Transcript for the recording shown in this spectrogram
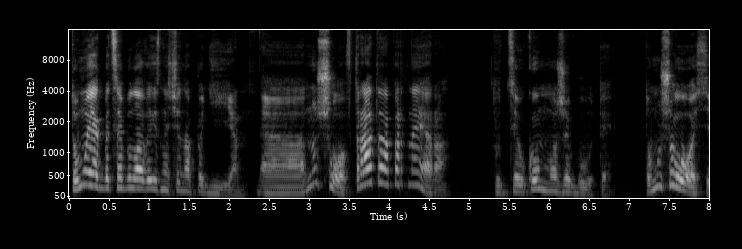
Тому якби це була визначена подія. Е, ну що, втрата партнера тут цілком може бути. Тому що ось,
